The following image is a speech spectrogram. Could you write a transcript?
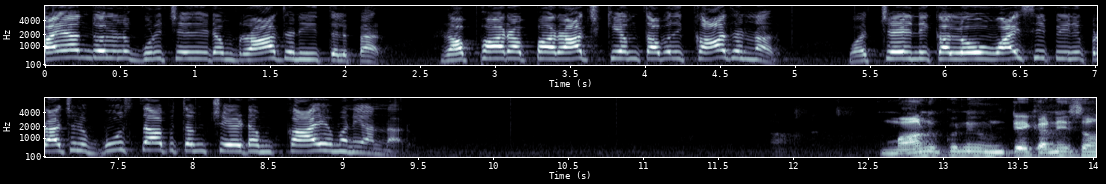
భయాందోళనకు గురి చేయడం రాదని తెలిపారు. రప్పా రప్పా రాజకీయం తమది కాదన్నారు. వచ్చే ఎన్నికల్లో వైసీపీని ప్రజలు భూస్థాపితం చేయడం ఖాయమని అన్నారు. మానుకుని ఉంటే కనీసం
